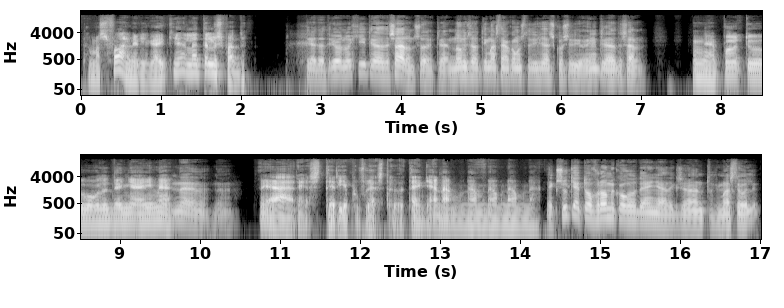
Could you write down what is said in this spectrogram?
Θα μας φάνε λιγάκι, αλλά τέλος πάντων. 33 όχι, 34, sorry. Νόμιζα ότι είμαστε ακόμα στο 2022. Είναι 34. Ναι, πού του 89 είναι. Ναι, ναι, ναι. Άρα, ε, αστέρια που βγάζει το 89, να μου, να μου, να μου, να μου. Εξού και το βρώμικο 89, δεν ξέρω αν το θυμάστε όλοι.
